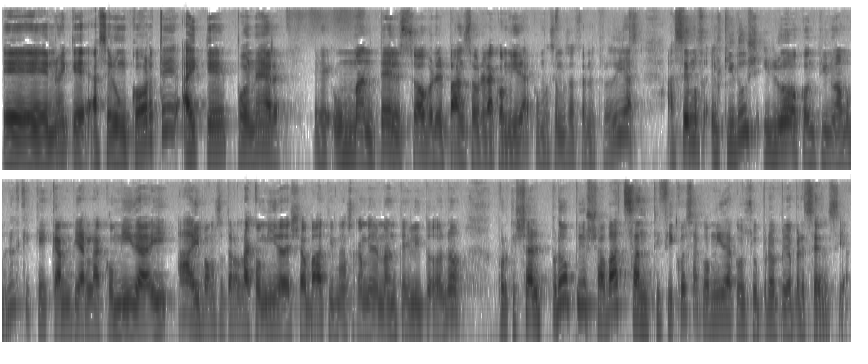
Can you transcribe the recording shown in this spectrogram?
eh, no hay que hacer un corte, hay que poner eh, un mantel sobre el pan, sobre la comida, como hacemos hasta nuestros días, hacemos el kiddush y luego continuamos. No es que hay que cambiar la comida y, ay, vamos a traer la comida de Shabbat y vamos a cambiar el mantel y todo, no, porque ya el propio Shabbat santificó esa comida con su propia presencia.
